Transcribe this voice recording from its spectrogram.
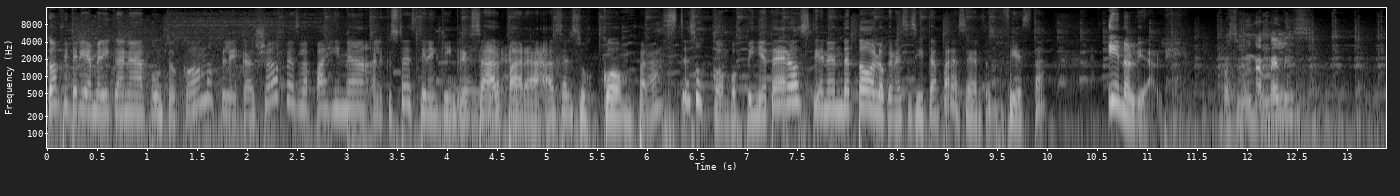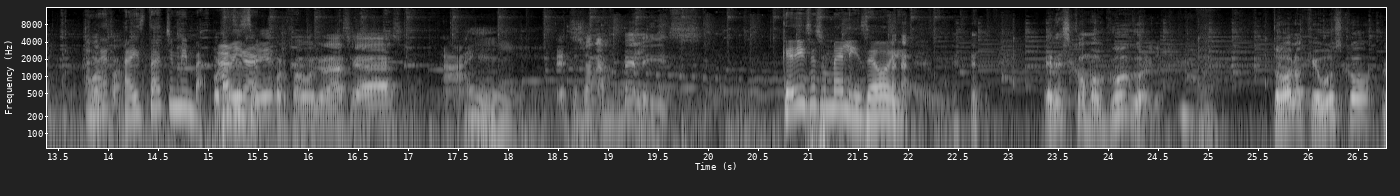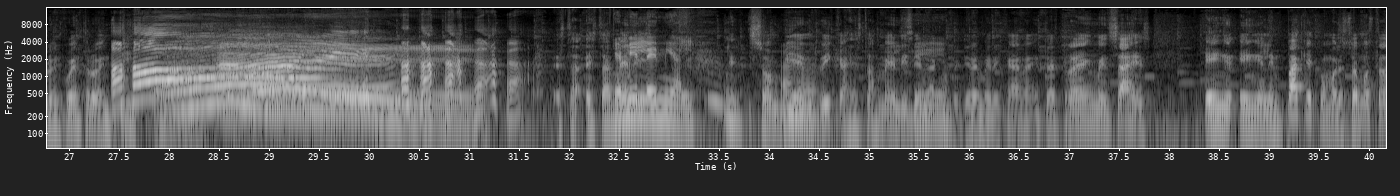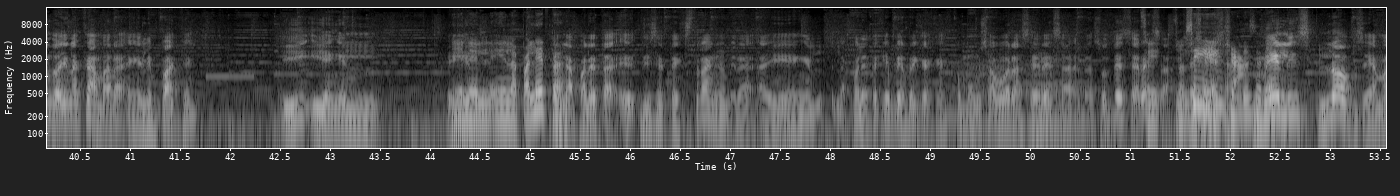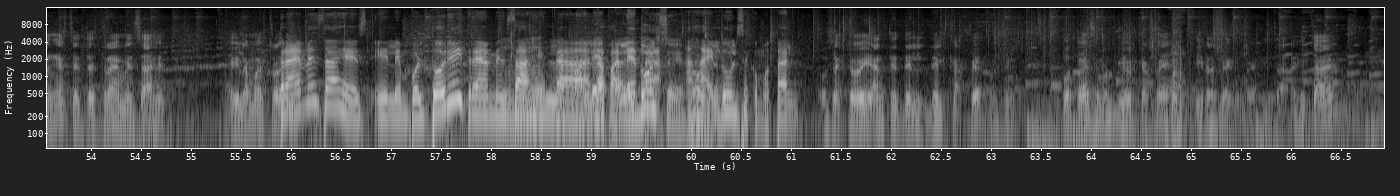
Confiteriaamericana.com, Pleca Shop es la página a la que ustedes tienen que ingresar para hacer sus compras de sus combos piñateros. Tienen de todo lo que necesitan para hacer de su fiesta inolvidable. Pásenme una melis. A ver, Porfa. ahí está Chimimba. Por, Ah, favor, por favor, gracias. Ay. Estas son las melis. ¿Qué dice su Melis de hoy? Eres como Google. Todo lo que busco lo encuentro en ti. Esta- estas Qué melis, millennial. eh, son bien Ajá. ricas, estas melis de la Sí. confitería americana. Entonces traen mensajes en, en el empaque, como le estoy mostrando ahí en la cámara, en el empaque, y, y en el... Y en, el, en la paleta. En la paleta eh, dice te extraño, mira, ahí en el- la paleta que es bien rica, que es como un sabor a cereza, ¿verdad? Son de cereza. son de Sí, cereza. son de cereza. Melis Love se llaman este, entonces traen mensajes. Ahí la muestro. Trae Y- mensajes el envoltorio y trae mensajes Ujú, la, la la paleta, paleta, el dulce. Ajá, Doble. el dulce como tal. O sea que hoy antes del, del café, porque otra vez se me olvidó el café. Ir a hacer- pues, aquí está, aquí está, ¿eh?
